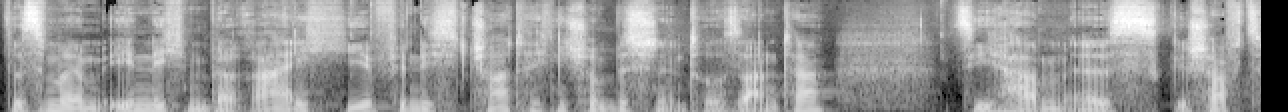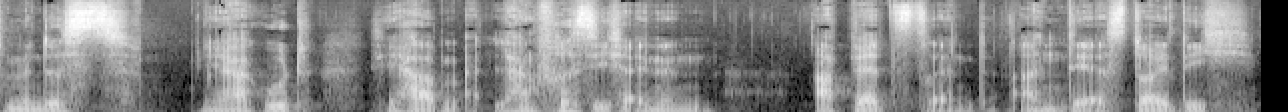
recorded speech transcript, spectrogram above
das sind wir im ähnlichen Bereich. Hier finde ich es charttechnisch schon ein bisschen interessanter. Sie haben es geschafft, zumindest, ja gut, sie haben langfristig einen Abwärtstrend, an der es deutlich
